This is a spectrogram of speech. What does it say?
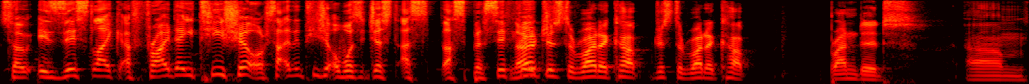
So is this like a Friday T-shirt or Saturday T-shirt, or was it just a specific? no, just the Ryder Cup, just the Ryder Cup branded. Um,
